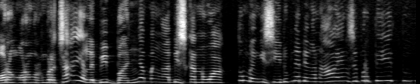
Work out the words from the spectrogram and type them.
orang-orang orang percaya lebih banyak menghabiskan waktu mengisi hidupnya dengan hal yang seperti itu.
